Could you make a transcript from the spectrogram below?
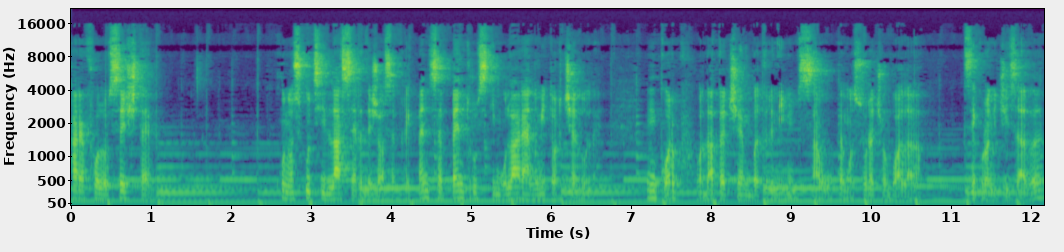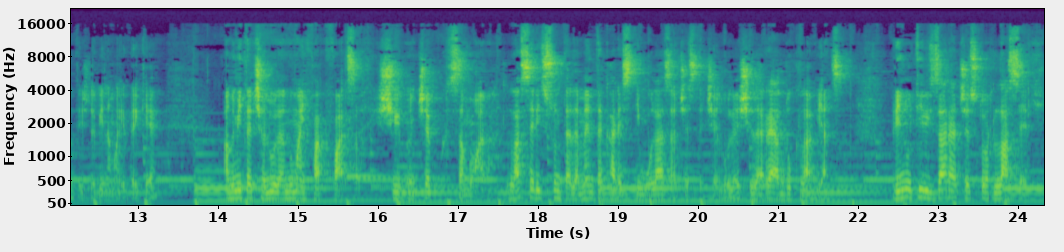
care folosește cunoscuții laser de joasă frecvență pentru stimularea anumitor celule. Un corp, odată ce îmbătrânim sau pe măsură ce o boală se cronicizează, deci devine mai veche, anumite celule nu mai fac față și încep să moară. Laserii sunt elemente care stimulează aceste celule și le readuc la viață. Prin utilizarea acestor laseri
